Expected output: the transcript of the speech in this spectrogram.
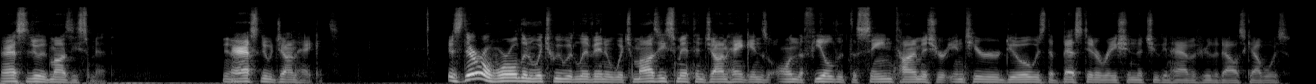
It has to do with Mazi Smith. Yeah. It has to do with John Hankins. Is there a world in which we would live in in which Mazi Smith and John Hankins on the field at the same time as your interior duo is the best iteration that you can have if you're the Dallas Cowboys?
